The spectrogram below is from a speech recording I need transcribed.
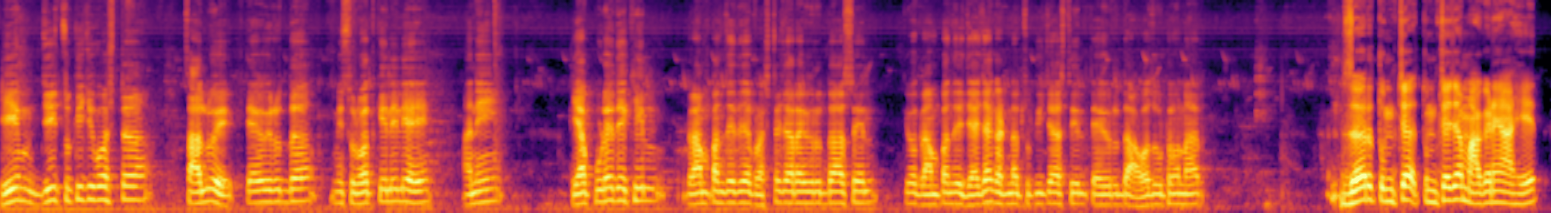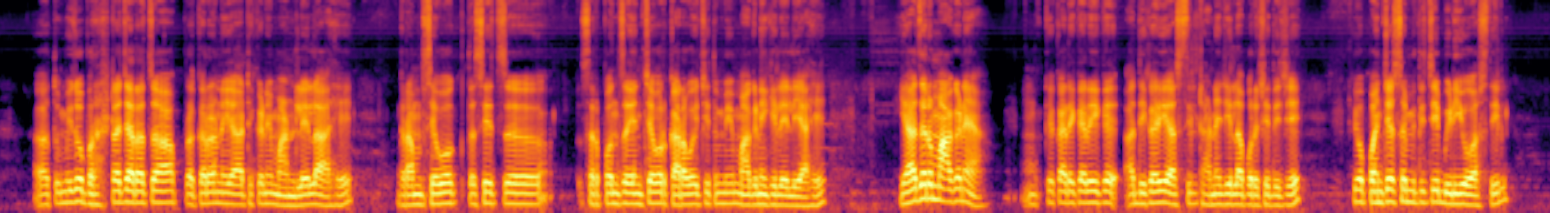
ही जी चुकीची गोष्ट चालू आहे त्याविरुद्ध मी सुरुवात केलेली आहे आणि यापुढे देखील ग्रामपंचायतीच्या भ्रष्टाचाराविरुद्ध असेल किंवा ग्रामपंचायत ज्या ज्या घटना चुकीच्या असतील त्याविरुद्ध आवाज उठवणार. जर तुमच्या तुमच्या ज्या मागण्या आहेत तुम्ही जो भ्रष्टाचाराचा प्रकरण या ठिकाणी मांडलेला आहे ग्रामसेवक तसेच सरपंच यांच्यावर कारवाईची तुम्ही मागणी केलेली आहे. या जर मागण्या मुख्य कार्यकारी क- अधिकारी असतील ठाणे जिल्हा परिषदेचे किंवा पंचायत समितीचे बी डी ओ असतील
